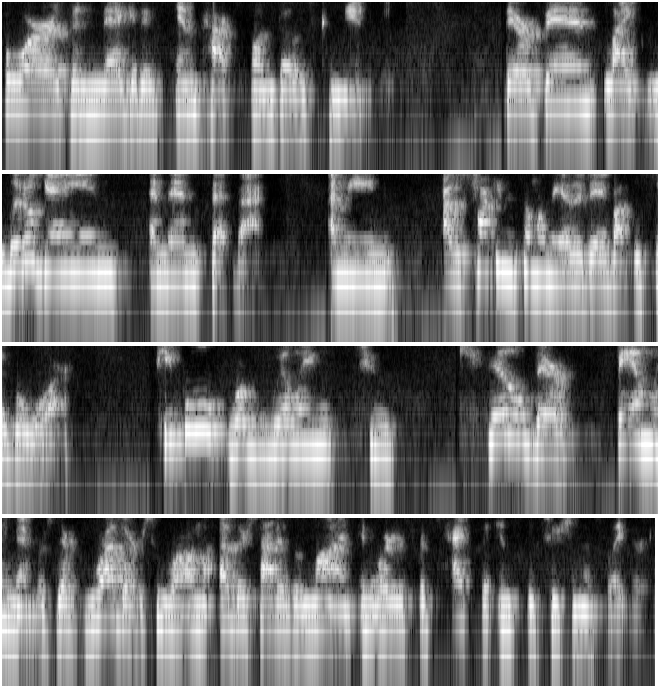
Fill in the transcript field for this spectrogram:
for the negative impacts on those communities. There have been like little gains and then setbacks. I mean, I was talking to someone the other day about the Civil War. People were willing to kill their family members, their brothers who were on the other side of the line in order to protect the institution of slavery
